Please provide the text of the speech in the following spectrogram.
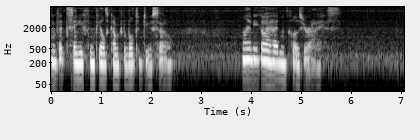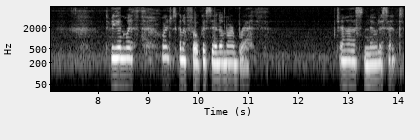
if it's safe and feels comfortable to do so, I'll have you go ahead and close your eyes. To begin with, we're just going to focus in on our breath. Just notice it.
